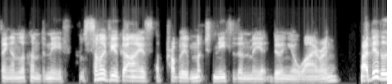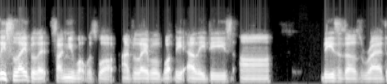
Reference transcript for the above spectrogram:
thing and look underneath. Some of you guys are probably much neater than me at doing your wiring. I did at least label it, so I knew what was what. I've labeled what the LEDs are. These are those red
